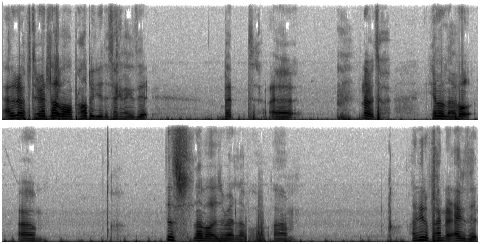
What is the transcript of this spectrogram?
I don't know if the red level. I'll probably do the second exit, but uh, no, it's yellow level. Um, this level is a red level. Um, I need to find the exit.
